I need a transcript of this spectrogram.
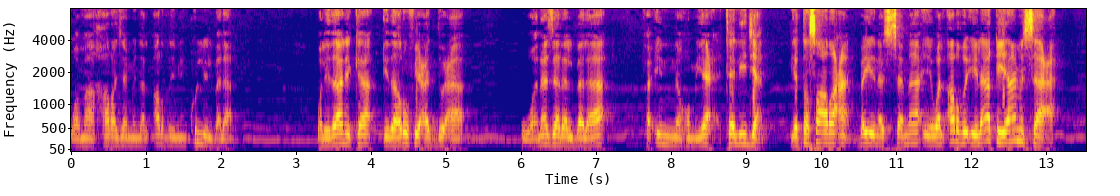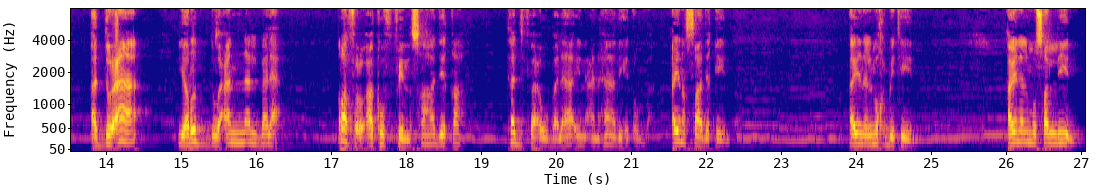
وما خرج من الأرض من كل البلاء. ولذلك إذا رفع الدعاء ونزل البلاء فإنهم يعتلجان يتصارعان بين السماء والأرض إلى قيام الساعة. الدعاء يرد عنا البلاء. رفع أكف صادقة تدفع بلاء عن هذه الأمة. أين الصادقين؟ أين المخبتين؟ أين المصلين؟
